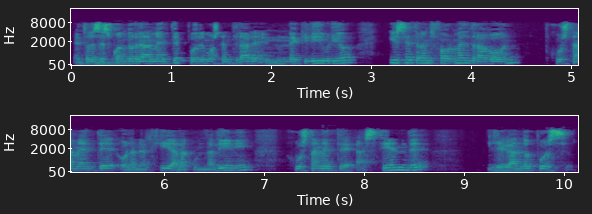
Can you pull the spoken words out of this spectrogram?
Entonces es cuando realmente podemos entrar en un equilibrio y se transforma el dragón justamente, o la energía, la kundalini, justamente asciende, llegando pues,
